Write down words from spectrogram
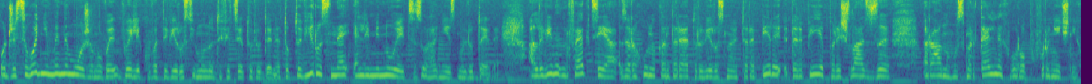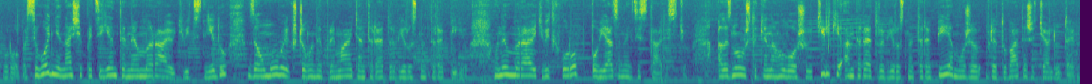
Отже, сьогодні ми не можемо вилікувати вірус імунодефіциту людини, тобто вірус не елімінується з організму людини, але ВІЛ-інфекція за рахунок антиретровірусної терапії терапії перейшла з рангу смертельних хвороб хронічні хвороби. Сьогодні наші пацієнти не вмирають від сніду за умови, якщо вони приймають антиретровірусну терапію. Вони вмирають від хвороб пов'язаних зі старістю. Але знову ж таки наголошую, тільки антиретровірусна терапія може врятувати життя людини.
